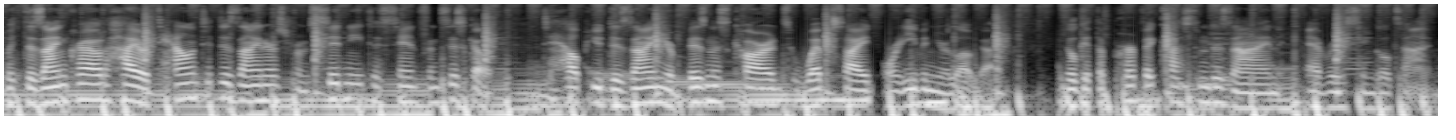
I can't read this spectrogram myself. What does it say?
With Design Crowd, hire talented designers from Sydney to San Francisco to help you design your business cards, website, or even your logo. You'll get the perfect custom design every single time.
